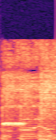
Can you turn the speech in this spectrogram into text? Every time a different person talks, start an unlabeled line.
Cause I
